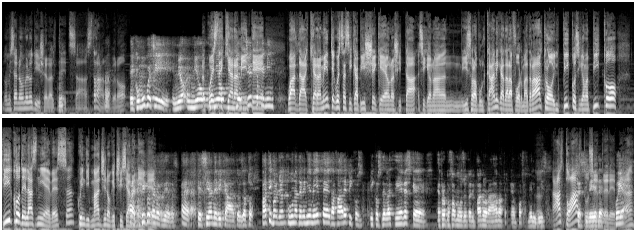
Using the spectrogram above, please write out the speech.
non mi sa, non me lo dice l'altezza. Strano eh. però. E comunque sì, il mio... Il mio Ma questa mio è chiaramente... Mi... Guarda, chiaramente questa si capisce che è una città, sì, che è un'isola vulcanica dalla forma. Tra l'altro il picco si chiama Picco, Pico de las Nieves, quindi immagino che ci sia eh, la neve. Pico de las Nieves, eh, che sia nevicato, esatto. Infatti voglio, una delle mie mete da fare è Picos, Picos de las Nieves, che è proprio famoso per il panorama, perché è un posto bellissimo. Alto, alto cioè, sembrerebbe, Poi, eh?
